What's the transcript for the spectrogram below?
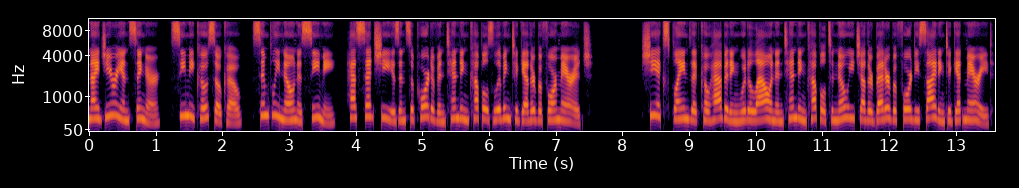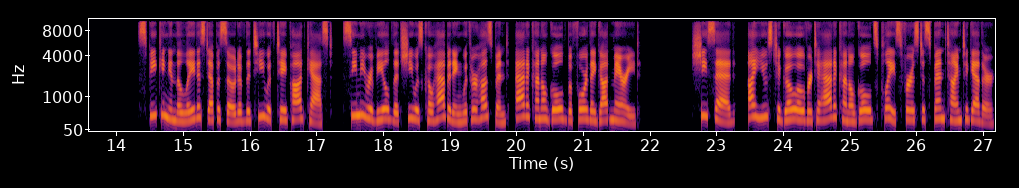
Nigerian singer, Simi Kosoko, simply known as Simi, has said she is in support of intending couples living together before marriage. She explained that cohabiting would allow an intending couple to know each other better before deciding to get married. Speaking in the latest episode of the Tea with Tay podcast, Simi revealed that she was cohabiting with her husband, Adekunle Gold, before they got married. She said, I used to go over to Adekunle Gold's place for us to spend time together.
